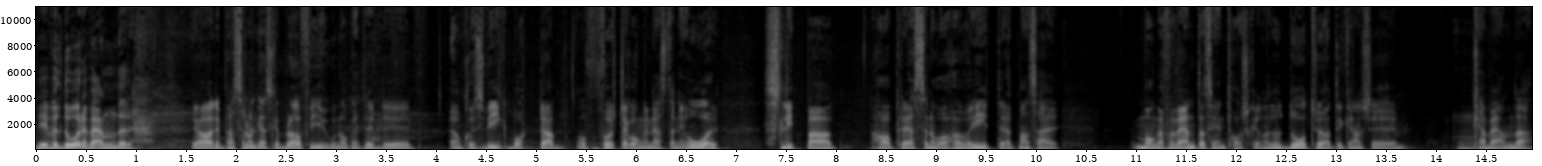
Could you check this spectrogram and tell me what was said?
det är väl då det vänder. Ja, det passar nog ganska bra för Djurgården att åka till eh, Örnsköldsvik borta och för första gången nästan i år slippa ha pressen att vara favoriter. Att man så här, många förväntar sig en torsken och då, då tror jag att det kanske kan vända.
